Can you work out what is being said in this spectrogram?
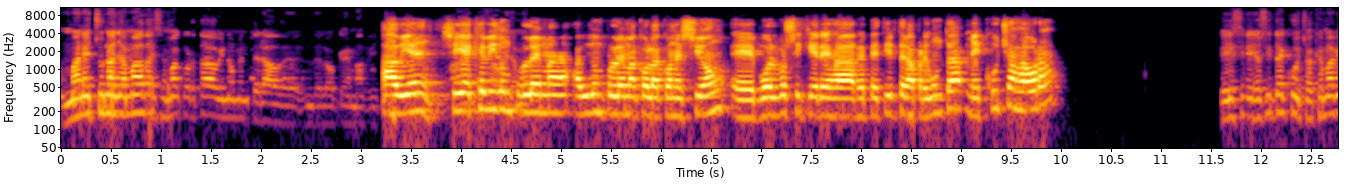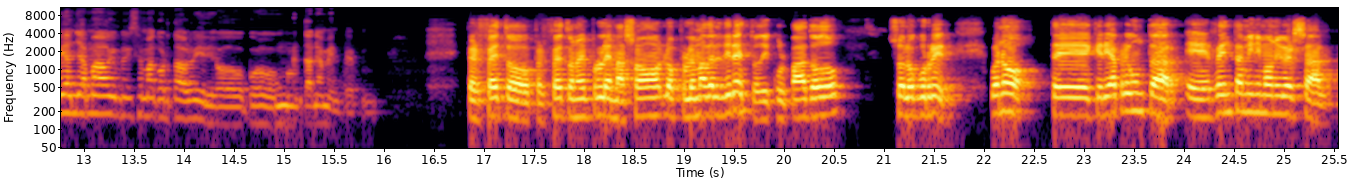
me han hecho una llamada y se me ha cortado y no me he enterado de, lo que me has dicho. Ah, bien. Sí, es que ha habido un problema, ha habido un problema con la conexión. Eh, vuelvo si quieres a repetirte la pregunta. ¿Me escuchas ahora? Sí, sí, yo sí te escucho. Es que me habían llamado y se me ha cortado el vídeo momentáneamente. Perfecto, perfecto, no hay problema. Son los problemas del directo, disculpa a todos, suele ocurrir. Bueno, te quería preguntar, eh, renta mínima universal.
